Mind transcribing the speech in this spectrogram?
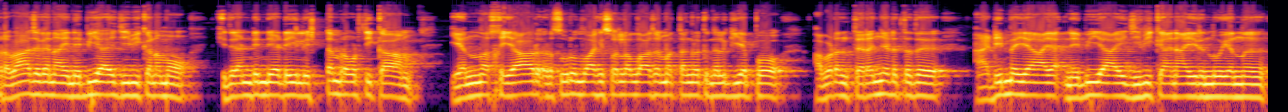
പ്രവാചകനായി നബിയായി ജീവിക്കണമോ? ഇത് രണ്ടിന്റെ ഇടയിൽ ഇഷ്ടം പ്രവർത്തിക്കാം എന്ന ഖിയാർ റസൂറുല്ലാഹി സ്വല്ലാസ്മ തങ്ങൾക്ക് നൽകിയപ്പോൾ അവിടെ തിരഞ്ഞെടുത്തത് അടിമയായ നബിയായി ജീവിക്കാനായിരുന്നു എന്ന്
